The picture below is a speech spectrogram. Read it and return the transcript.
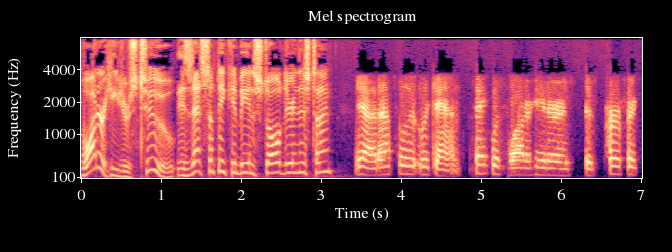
water heaters too. Is that something can be installed during this time? Yeah, it absolutely can. Tankless water heater is, is perfect.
